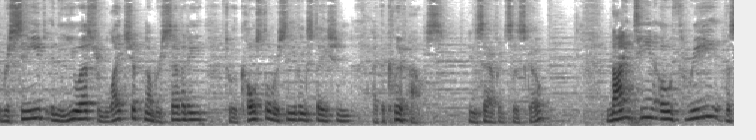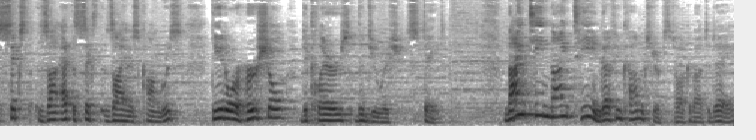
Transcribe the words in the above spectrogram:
Received in the U.S. from lightship number 70 to a coastal receiving station at the Cliff House in San Francisco. 1903, the sixth, at the Sixth Zionist Congress, Theodore Herzl declares the Jewish state. 1919, got a few comic strips to talk about today.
